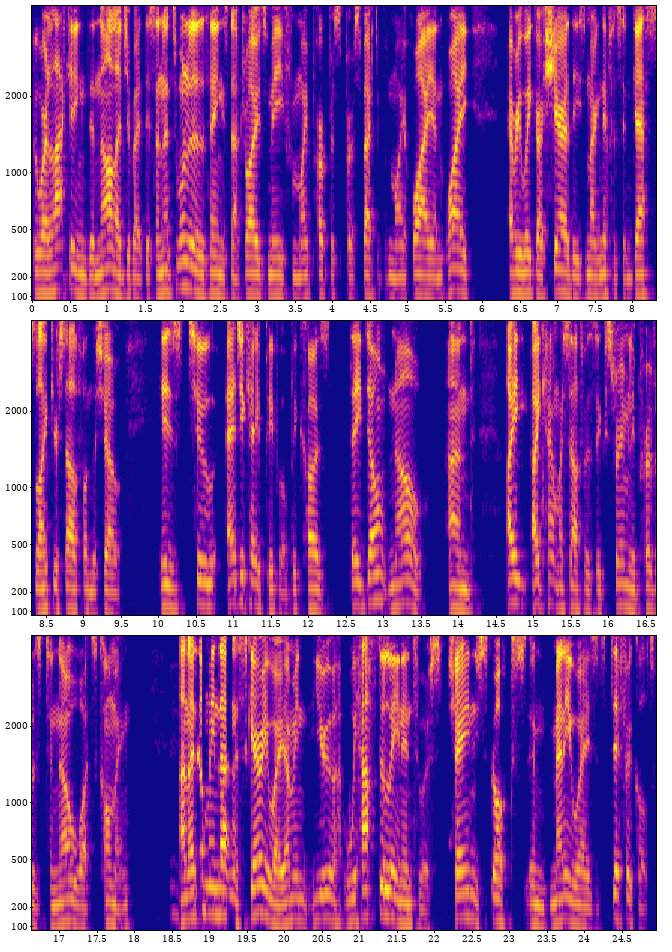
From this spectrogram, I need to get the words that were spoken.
who are lacking the knowledge about this and it's one of the things that drives me from my purpose perspective and my why and why every week I share these magnificent guests like yourself on the show is to educate people because they don't know. And I, I count myself as extremely privileged to know what's coming. Mm-hmm. And I don't mean that in a scary way. I mean, you we have to lean into it. Change sucks in many ways. It's difficult,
